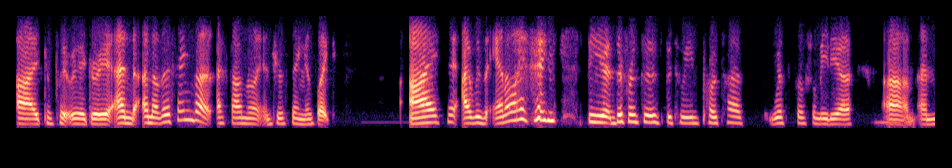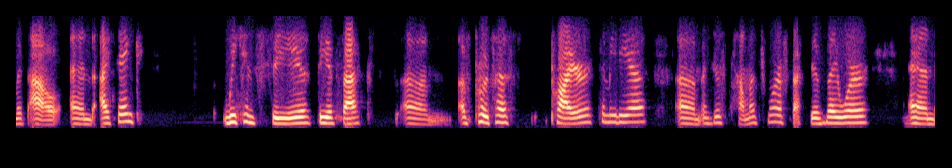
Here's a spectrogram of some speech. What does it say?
I completely agree. And another thing that I found really interesting is like I think I was analyzing the differences between protests with social media um, and without, and I think we can see the effects um, of protests prior to media um, and just how much more effective they were. And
